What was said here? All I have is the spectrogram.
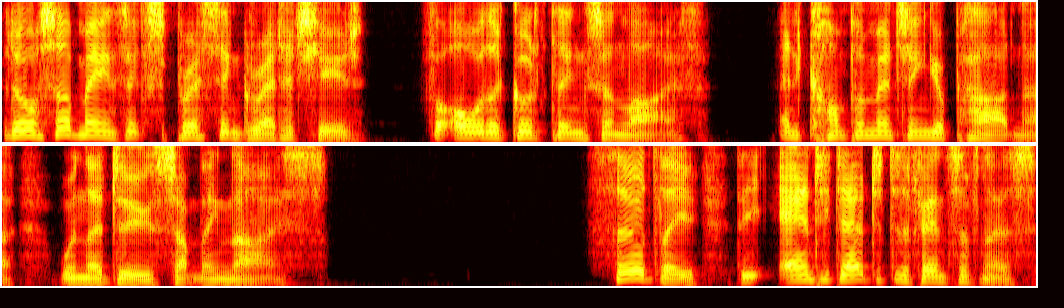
It also means expressing gratitude for all the good things in life and complimenting your partner when they do something nice. Thirdly, the antidote to defensiveness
